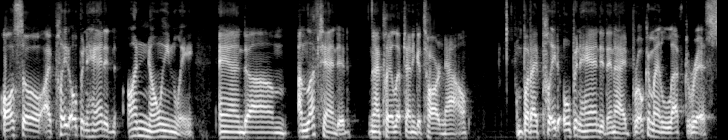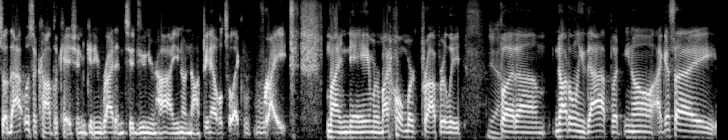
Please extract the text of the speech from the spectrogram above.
also, I played open-handed unknowingly, and um, I'm left-handed, and I play a left-handed guitar now. But I played open-handed, and I had broken my left wrist, so that was a complication. Getting right into junior high, you know, not being able to like write my name or my homework properly. Yeah. But um, not only that, but you know, I guess I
